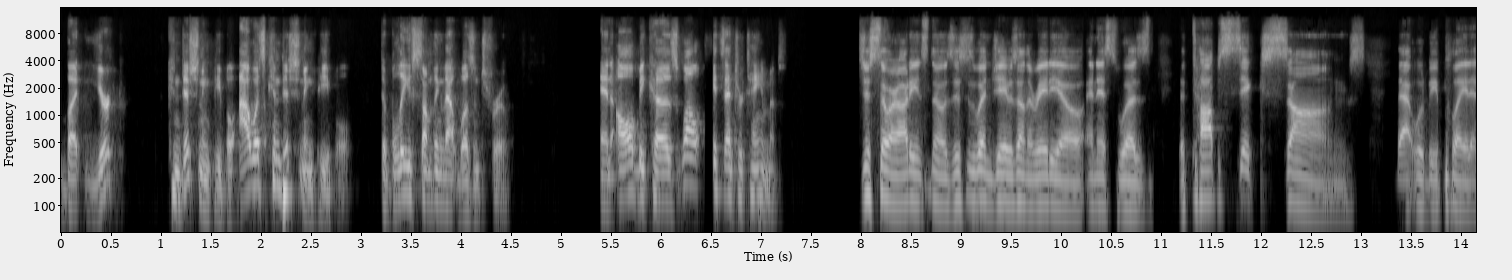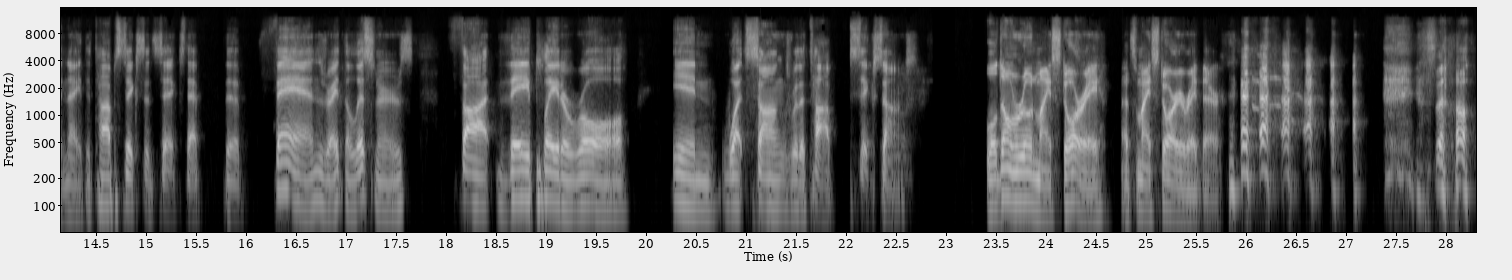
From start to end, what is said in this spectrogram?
but you're conditioning people. I was conditioning people to believe something that wasn't true. And all because, well, it's entertainment. Just so our audience knows, this is when Jay was on the radio and this was the top six songs that would be played at night, the top six at six that the fans, right, the listeners thought they played a role in what songs were the top six songs. Well, don't ruin my story. That's my story right there. so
